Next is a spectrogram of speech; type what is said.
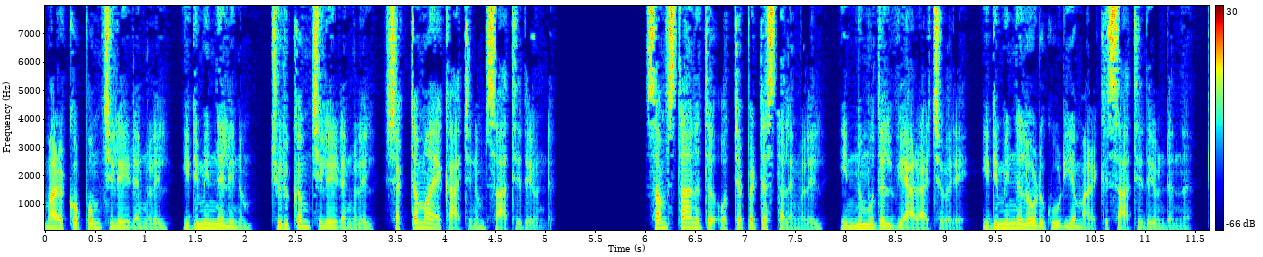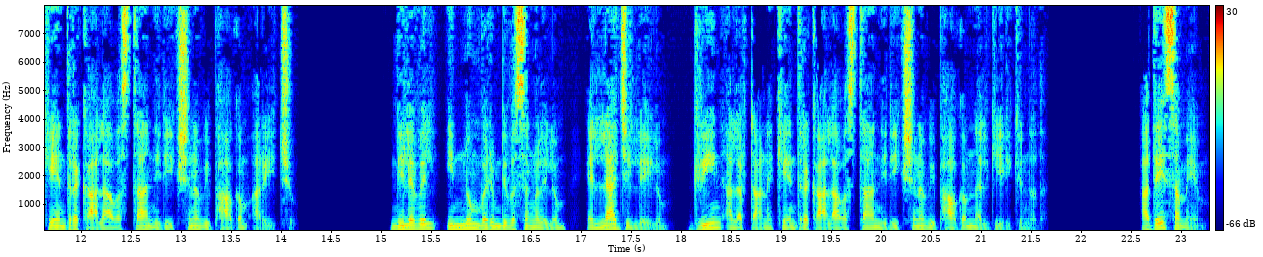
മഴക്കൊപ്പം ചിലയിടങ്ങളിൽ ഇടിമിന്നലിനും ചുരുക്കം ചിലയിടങ്ങളിൽ ശക്തമായ കാറ്റിനും സാധ്യതയുണ്ട്. സംസ്ഥാനത്ത് ഒറ്റപ്പെട്ട സ്ഥലങ്ങളിൽ ഇന്നു മുതൽ വ്യാഴാഴ്ച വരെ ഇടിമിന്നലോടുകൂടിയ മഴയ്ക്ക് സാധ്യതയുണ്ടെന്ന് കേന്ദ്ര കാലാവസ്ഥാ നിരീക്ഷണ വിഭാഗം അറിയിച്ചു. നിലവിൽ ഇന്നും വരും ദിവസങ്ങളിലും എല്ലാ ജില്ലയിലും ഗ്രീൻ അലർട്ടാണ് കേന്ദ്ര കാലാവസ്ഥാ നിരീക്ഷണ വിഭാഗം നൽകിയിരിക്കുന്നത്. അതേസമയം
